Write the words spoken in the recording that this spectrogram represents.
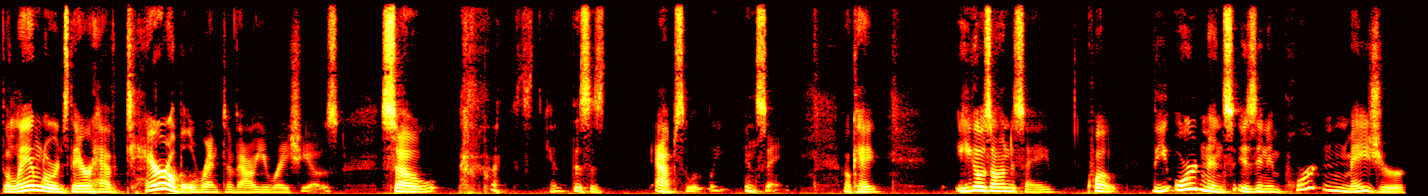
The landlords there have terrible rent to value ratios. So this is absolutely insane. Okay. He goes on to say, quote, the ordinance is an important measure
